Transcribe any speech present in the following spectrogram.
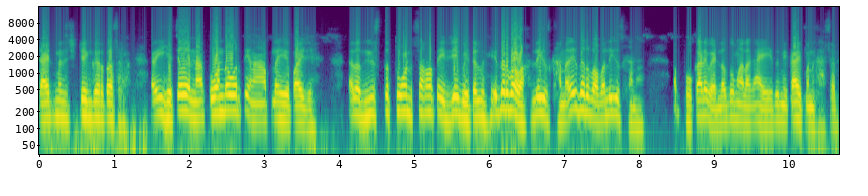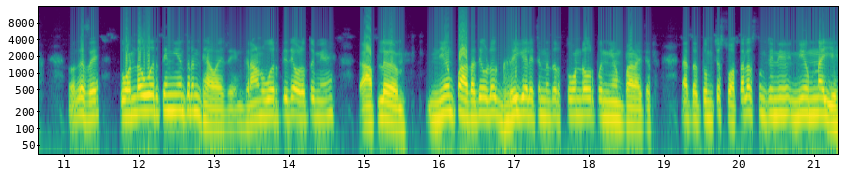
डाएटमध्ये चिटिंग करत असाल. आणि ह्याच्यावर ना तोंडावरती ना आपलं हे पाहिजे. आता नुसतं तोंड चालत आहे जे भेटल हे तर बाबा लगेच खाणार हे तर बाबा लगेच खाणार. फोकाडे भेटला तुम्हाला काय आहे, तुम्ही काय पण खासाल कसं आहे तोंडावरती नियंत्रण ठेवायचं आहे. ग्राउंडवरती जेवढं तुम्ही आपलं नियम पाळता तेवढं घरी गेल्याच्यानंतर तोंडावर पण नियम पाळायचे नाही तर तुमच्या स्वतःलाच तुमचे नि- नियम आहे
